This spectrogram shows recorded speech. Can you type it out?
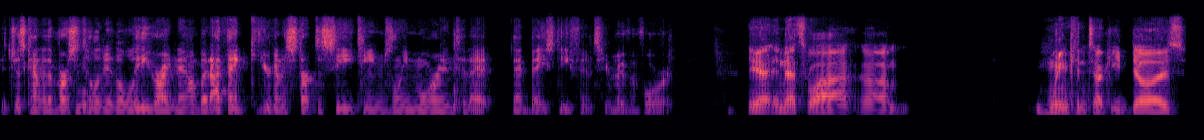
it's just kind of the versatility of the league right now. But I think you're going to start to see teams lean more into that that base defense here moving forward. Yeah, and that's why um, when Kentucky does,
